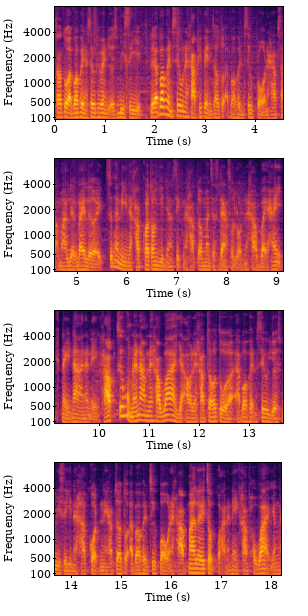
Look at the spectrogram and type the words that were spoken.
เจ้าตัว Apple Pencil ที่เป็น USB-C หรือ Apple Pencil นะครับ ที่เป็นเจ้าตัว Apple Pencil Pro นะครับ สามารถเลือกได้เลย ซึ่งอันนี้นะครับ ก็ต้องยืนยันสิทธิ์นะครับ แล้วมันจะแสดงส่วนลดนะครับไว้ให้ในหน้านั่นเองครับ ซึ่งผมแนะนำนะครับว่าอย่าเอาเลยครับเจ้าตัว Apple Pencil USB-C นะครับ กดนะครับเจ้าตัว Apple Pencil Pro นะครับมาเลยจบกว่านั่นเองครับเพราะว่ายังไง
